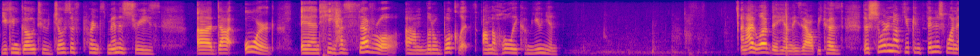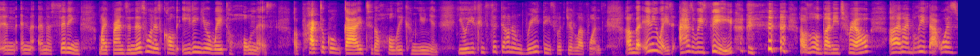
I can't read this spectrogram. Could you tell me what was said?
You can go to Joseph Prince Ministries uh, and he has several um, little booklets on the Holy Communion and I love to hand these out because they're short enough you can finish one in, in, in, a sitting, my friends. And this one is called Eating Your Way to Wholeness, a practical guide to the Holy Communion. You know, you can sit down and read these with your loved ones. Um, but, anyways, as we see, that was a little bunny trail. Uh, and I believe that was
